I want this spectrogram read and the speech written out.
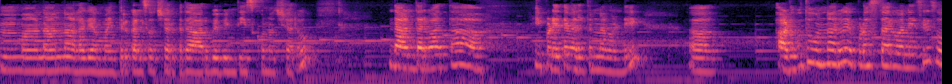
మా నాన్న అలాగే అమ్మ ఇద్దరు కలిసి వచ్చారు కదా ఆరు బేబీని తీసుకొని వచ్చారు. దాని తర్వాత ఇప్పుడైతే వెళ్తున్నామండి. అడుగుతూ ఉన్నారు ఎప్పుడు వస్తారు అనేసి సో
